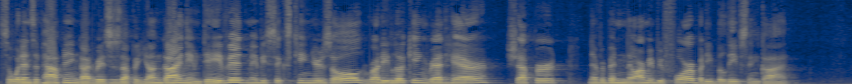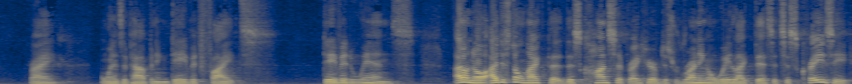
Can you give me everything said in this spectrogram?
So what ends up happening? God raises up a young guy named David, maybe 16 years old, ruddy looking, red hair, shepherd, Never been in the army before, but he believes in God. Right? And what ends up happening? David fights. David wins. I don't know. I just don't like the, this concept right here of just running away like this. It's just crazy.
